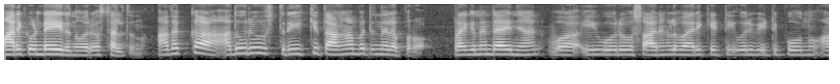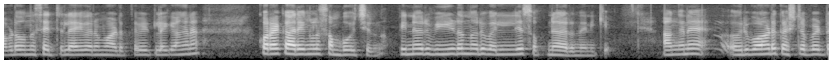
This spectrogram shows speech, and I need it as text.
മാറിക്കൊണ്ടേയിരുന്നു ഓരോ സ്ഥലത്തു നിന്ന് അതൊക്കെ അതൊരു സ്ത്രീക്ക് താങ്ങാൻ പറ്റുന്നതിലപ്പുറം പ്രഗ്നന്റ് ആയി ഞാൻ ഈ ഓരോ സാധനങ്ങൾ വാരിക്കെട്ടി ഒരു വീട്ടിൽ പോകുന്നു അവിടെ ഒന്ന് സെറ്റിലായി വരുമ്പോൾ അടുത്ത വീട്ടിലേക്ക് അങ്ങനെ കുറേ കാര്യങ്ങൾ സംഭവിച്ചിരുന്നു. പിന്നെ ഒരു വീടെന്നൊരു വലിയ സ്വപ്നമായിരുന്നു എനിക്ക്. അങ്ങനെ ഒരുപാട് കഷ്ടപ്പെട്ട്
